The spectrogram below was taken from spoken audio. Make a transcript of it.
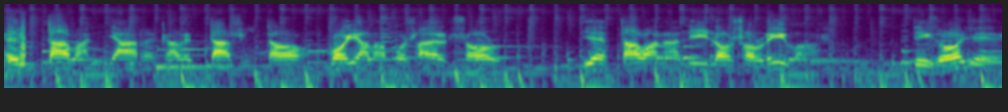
estaban ya recalentadas y todo, voy a la Posa del Sol y estaban allí los olivos. Digo, oye,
